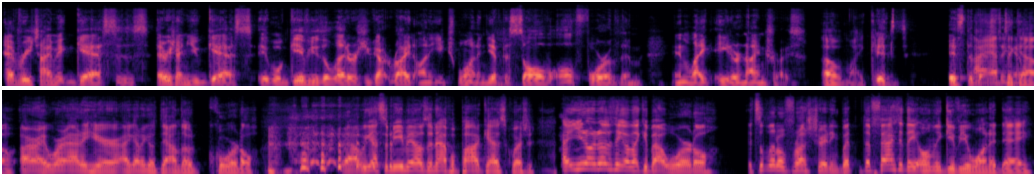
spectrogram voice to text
every time it guesses, every time you guess, it will give you the letters you got right on each one, and you have to solve all four of them in like eight or nine tries. oh my god. It's it's the best. I have to ever. go. All right, we're out of here. I got to go download Wordle. yeah, we got some emails and Apple Podcast questions. And you know, another thing I like about Wordle, it's a little frustrating, but the fact that they only give you one a day,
